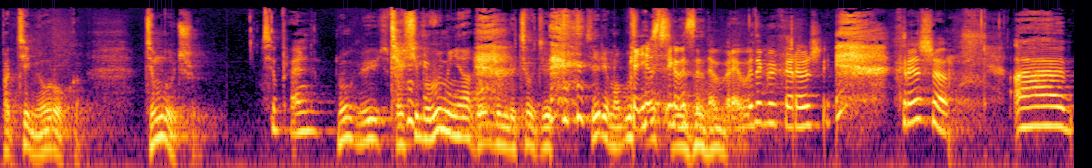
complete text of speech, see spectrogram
под теме урока, тем лучше. Все правильно. Ну, видите, спасибо, вы меня одобрили. Теперь могу Конечно, я вас одобряю, вы такой хороший. Хорошо. А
